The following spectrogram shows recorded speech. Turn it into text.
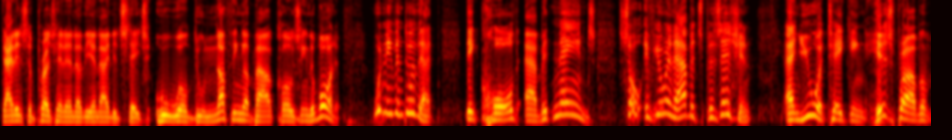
That is the President of the United States who will do nothing about closing the border. Wouldn't even do that. They called Abbott names. So if you're in Abbott's position and you are taking his problem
